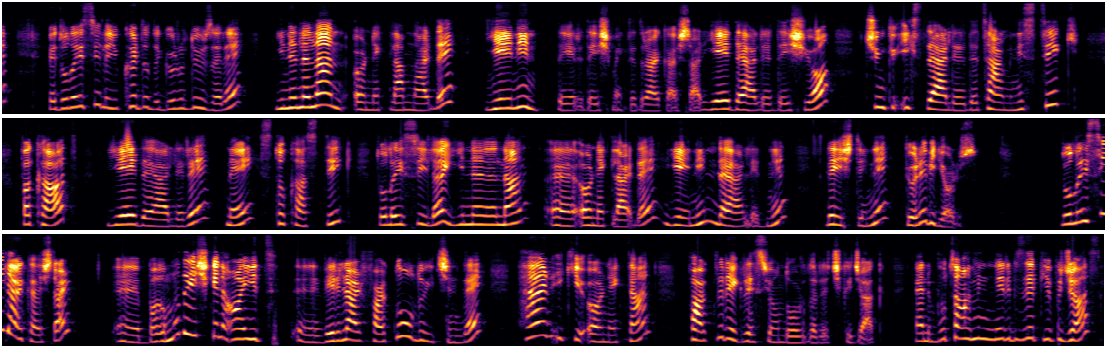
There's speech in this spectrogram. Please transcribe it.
ve dolayısıyla yukarıda da görüldüğü üzere yinelenen örneklemlerde y'nin değeri değişmektedir arkadaşlar. Y değerleri değişiyor. Çünkü x değerleri deterministik fakat y değerleri ne? Stokastik. Dolayısıyla yinelenen, eee, örneklerde y'nin değerlerinin değiştiğini görebiliyoruz. Dolayısıyla arkadaşlar, eee, bağımlı değişkene ait, eee, veriler farklı olduğu için de her 2 örnekten farklı regresyon doğruları çıkacak. Yani bu tahminleri biz hep yapacağız.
